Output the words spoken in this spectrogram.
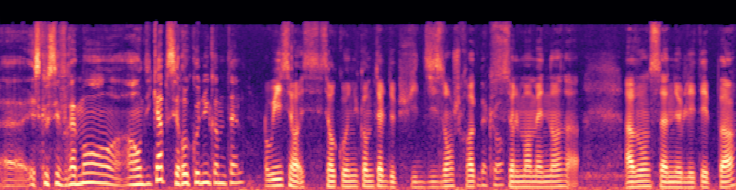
Euh, Est-ce que c'est vraiment un handicap? C'est reconnu comme tel? Oui, c'est reconnu comme tel depuis 10 ans, je crois. Seulement maintenant, avant, ça ne l'était pas.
